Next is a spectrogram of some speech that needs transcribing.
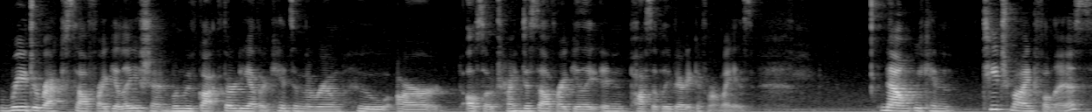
redirect self regulation when we've got 30 other kids in the room who are also trying to self regulate in possibly very different ways. Now, we can teach mindfulness,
